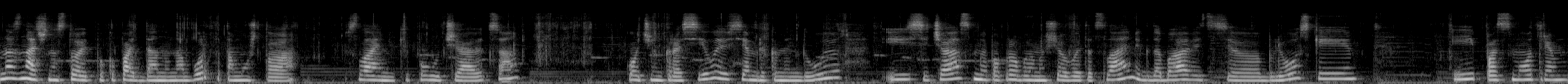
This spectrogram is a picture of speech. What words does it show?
Однозначно стоит покупать данный набор, потому что слаймики получаются. Очень красивые, всем рекомендую. И сейчас мы попробуем еще в этот слаймик добавить э, блески и посмотрим,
